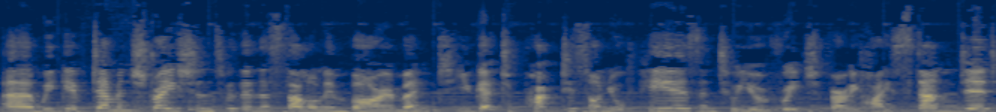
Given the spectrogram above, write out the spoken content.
um, we give demonstrations within the salon environment. You get to practice on your peers until you have reached a very high standard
